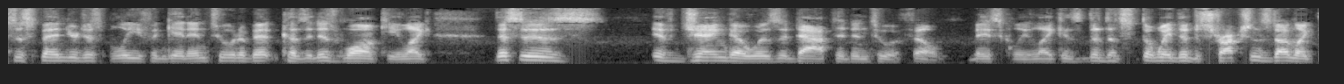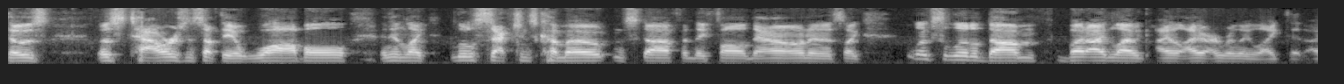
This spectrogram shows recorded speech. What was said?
suspend your disbelief and get into it a bit because it is wonky like this is if Jenga was adapted into a film, basically, like it's the, the the way the destruction's done, like those those towers and stuff, they wobble, and then like little sections come out and stuff, and they fall down, and it's like looks a little dumb, but I like I I really liked it. I,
